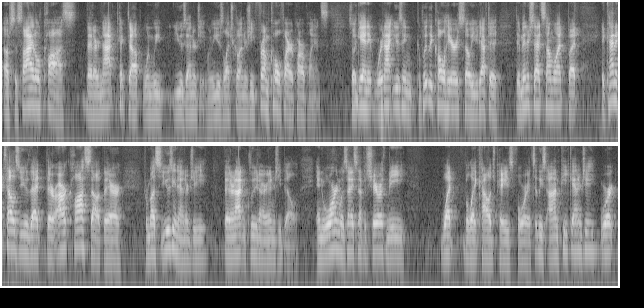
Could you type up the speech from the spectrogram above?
of societal costs that are not picked up when we use energy, when we use electrical energy from coal-fired power plants. So again, it, we're not using completely coal here, so you'd have to diminish that somewhat, but it kind of tells you that there are costs out there from us using energy that are not included in our energy bill. And Warren was nice enough to share with me what Beloit College pays for its at least on-peak energy. work.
